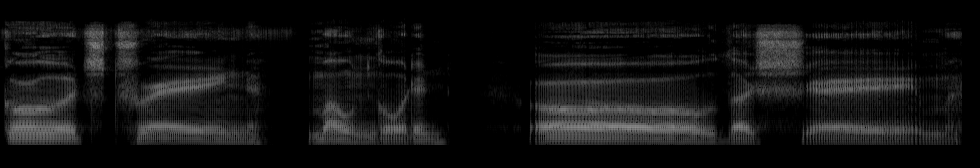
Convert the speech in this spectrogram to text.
goods train, moaned Gordon. Oh, the shame.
